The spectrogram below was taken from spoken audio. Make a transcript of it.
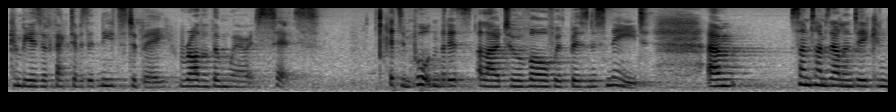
can be as effective as it needs to be rather than where it sits. It's important that it's allowed to evolve with business need. Um, sometimes L&D can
